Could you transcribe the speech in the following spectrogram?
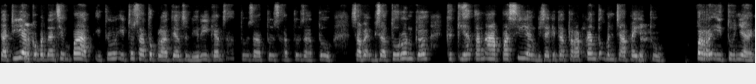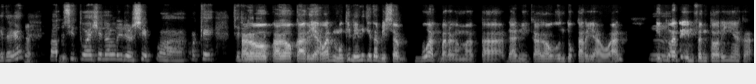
tadi Ya. yang kompetensi empat itu itu satu pelatihan sendiri kan satu satu satu satu sampai bisa turun ke kegiatan apa sih yang bisa kita terapkan untuk mencapai Ya. itu per itunya gitu kan. Ya. Lalu situational leadership. Wah, oke. Jadi Kalau kalau karyawan mungkin ini kita bisa buat bareng sama Kak Dani. Kalau untuk karyawan Hmm, itu ada inventorinya Kak.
